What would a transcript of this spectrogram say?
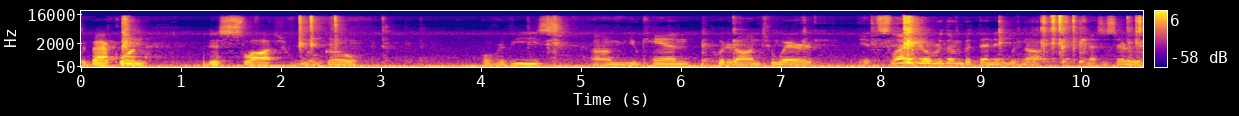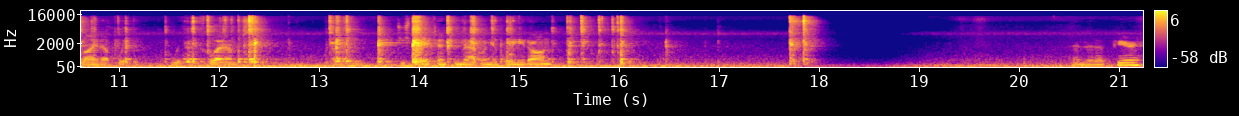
The back one, this slot will go over these. Um, you can put it on to where it slides over them, but then it would not necessarily line up with with the clamps. Um, just pay attention to that when you're putting it on. And then up here,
